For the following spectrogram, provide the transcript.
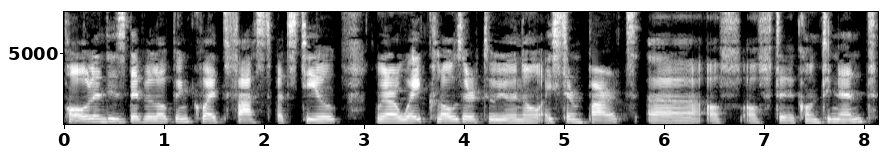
Poland is developing quite fast, but still we are way closer to, you know, eastern part, uh, of, of the continent.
